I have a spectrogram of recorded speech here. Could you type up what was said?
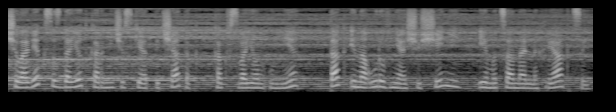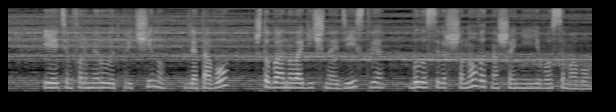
человек создает кармический отпечаток как в своем уме, так и на уровне ощущений и эмоциональных реакций, и этим формирует причину для того, чтобы аналогичное действие было совершено в отношении его самого.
